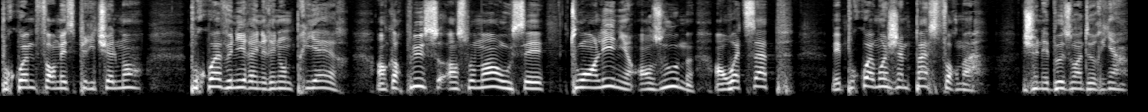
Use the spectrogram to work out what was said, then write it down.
Pourquoi me former spirituellement? Pourquoi venir à une réunion de prière? Encore plus en ce moment où c'est tout en ligne, en Zoom, en WhatsApp. Mais pourquoi moi j'aime pas ce format? Je n'ai besoin de rien.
